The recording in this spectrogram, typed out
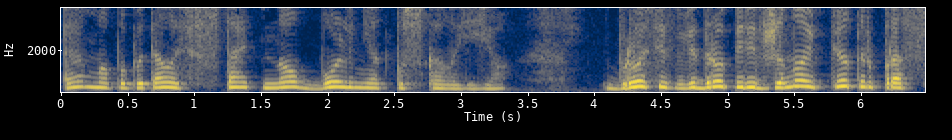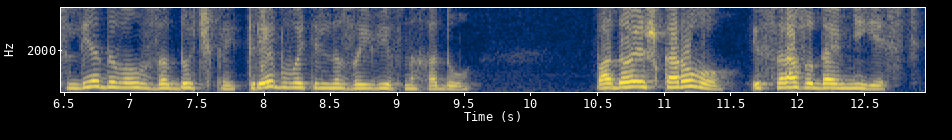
Эмма попыталась встать, но боль не отпускала ее. Бросив ведро перед женой, Петр проследовал за дочкой, требовательно заявив на ходу. Подоешь корову и сразу дай мне есть.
